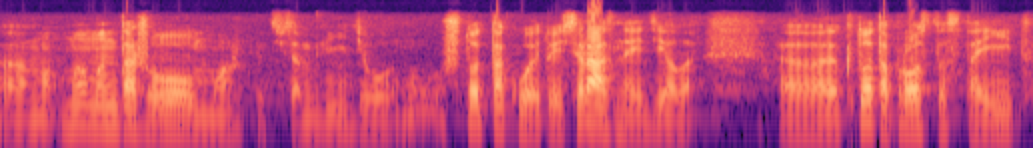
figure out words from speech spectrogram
монтажом, может быть, там видео, ну, что-то такое. То есть разное дело. Э, кто-то просто стоит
